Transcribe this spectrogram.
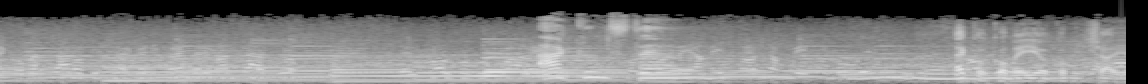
Ecco Marciano che cerca di prendere vantaggio del colpo sul Ecco come io cominciai,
